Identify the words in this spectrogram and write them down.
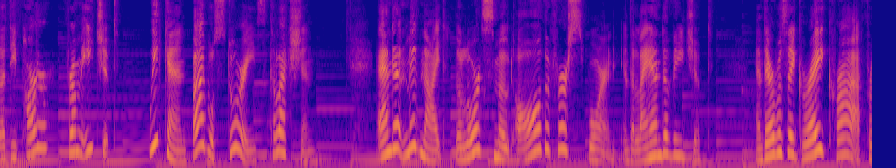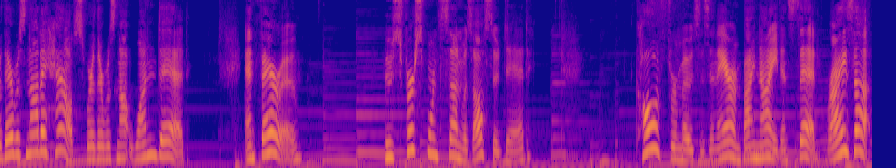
The Departure from Egypt Weekend Bible Stories Collection. And at midnight the Lord smote all the firstborn in the land of Egypt. And there was a great cry, for there was not a house where there was not one dead. And Pharaoh, whose firstborn son was also dead, called for Moses and Aaron by night and said, Rise up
